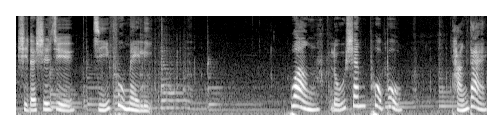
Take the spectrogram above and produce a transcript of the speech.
使得诗句极富魅力。望庐山瀑布，唐代，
